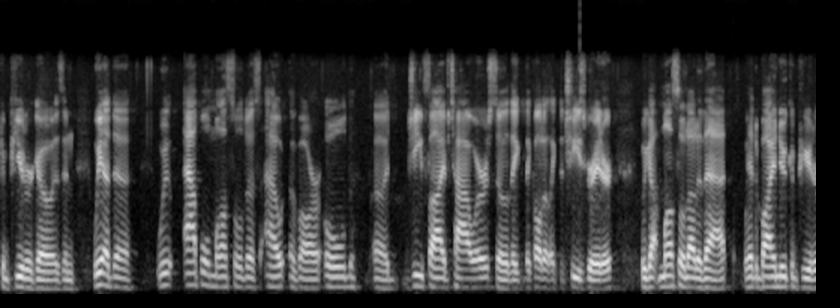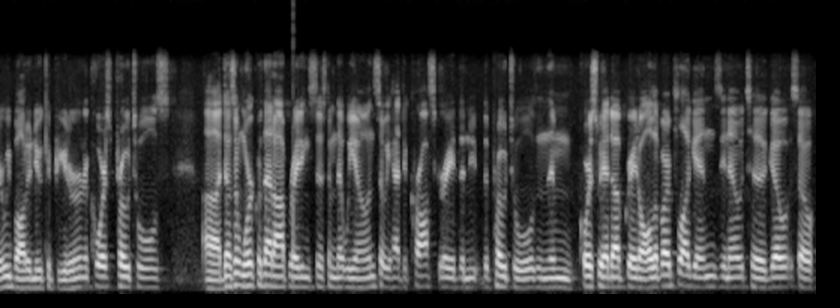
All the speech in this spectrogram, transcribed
computer goes. And we had to, we Apple muscled us out of our old uh, G5 tower, so they, they called it like the cheese grater. We got muscled out of that. We had to buy a new computer. We bought a new computer, and of course, Pro Tools uh, doesn't work with that operating system that we own, so we had to cross grade the new, the Pro Tools, and then of course we had to upgrade all of our plugins, you know, to go. So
